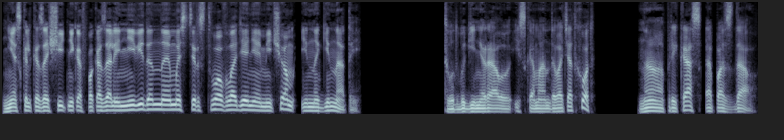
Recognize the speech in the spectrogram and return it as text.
Несколько защитников показали невиданное мастерство владения мечом и нагинатой. Тут бы генералу и скомандовать отход. Но приказ опоздал,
